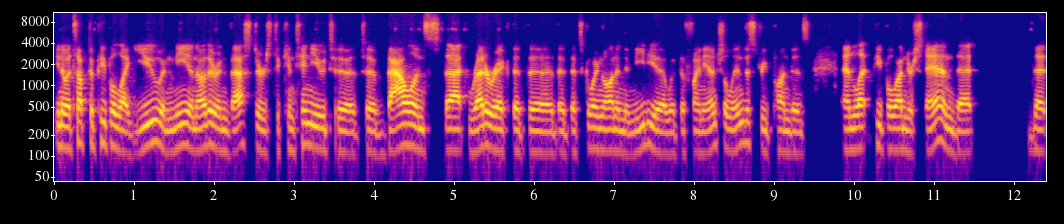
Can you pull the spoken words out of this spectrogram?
you know it's up to people like you and me and other investors to continue to to balance that rhetoric that the that, that's going on in the media with the financial industry pundits and let people understand that that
